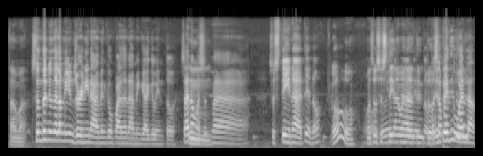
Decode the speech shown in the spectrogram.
tama. Sundan nyo na lang yung journey namin kung paano namin gagawin to. Sana mas Mm. ma-sustain natin, no? Oo, masusustain gawin lang naman natin natin to. to. Basta pwede naman- lang.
